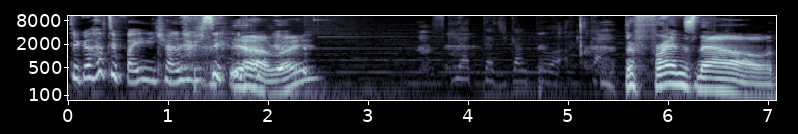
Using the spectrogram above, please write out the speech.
They're gonna have to fight each other soon. yeah, right? They're friends now!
